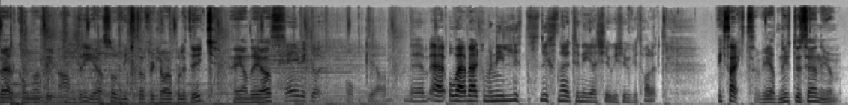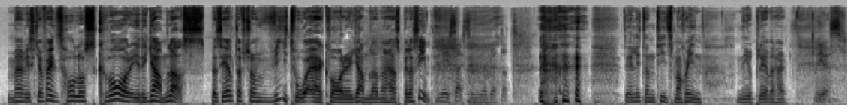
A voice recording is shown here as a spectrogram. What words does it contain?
Varmt välkomna till Andreas och Viktor förklarar politik. Hej Andreas. Hej Viktor! Och, ja, eh, och väl- välkommen ni lys- lyssnare till nya 2020-talet. Exakt, vi är ett nytt decennium. Men vi ska faktiskt hålla oss kvar i det gamla. Speciellt eftersom vi två är kvar i det gamla när det här spelas in. Det är exakt som ni har berättat. det är en liten tidsmaskin ni upplever här. Yes.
